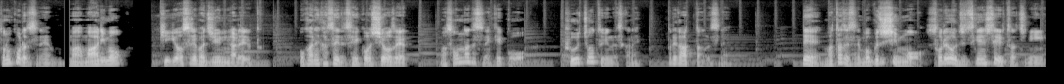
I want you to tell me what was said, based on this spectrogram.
その頃ですね、まあ周りも起業すれば自由になれると。お金稼いで成功しようぜ。まあそんなですね、結構風潮というんですかね。それがあったんですね。で、またですね、僕自身もそれを実現している人たちに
